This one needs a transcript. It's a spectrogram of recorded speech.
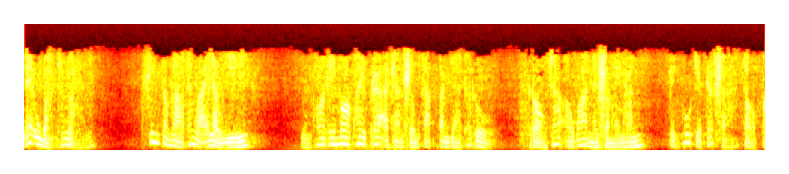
และอุบาททั้งหลาย ซึ่งตำราทั้งหลายเหล่านี้หลวงพ่อได้มอบให้พระอาจารย์สมศักดิ์ปัญญาทโร รองเจ้าอาวาสในสมัยนั้น เป็นผู้เก็บรักษาต่อไป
